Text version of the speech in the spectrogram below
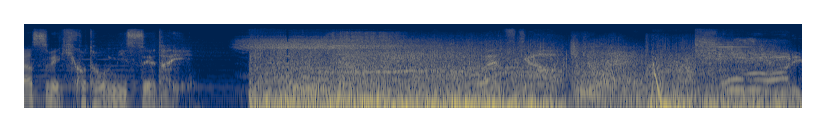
なすべきことを見据えたい。勝負あり。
